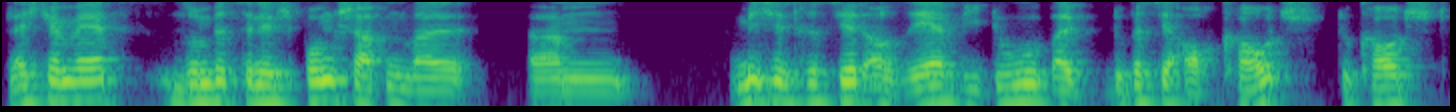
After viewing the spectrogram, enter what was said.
Vielleicht können wir jetzt so ein bisschen den Sprung schaffen, weil ähm, mich interessiert auch sehr, wie du, weil du bist ja auch Coach, du coachst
